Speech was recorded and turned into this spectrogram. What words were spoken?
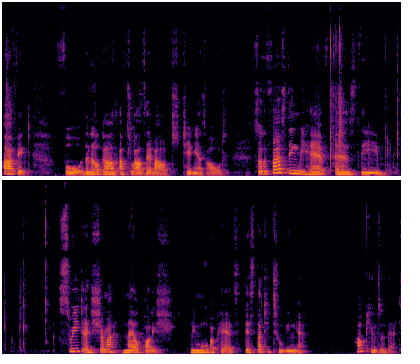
perfect for the little girls up to, I'll say, about 10 years old. So the first thing we have is the Sweet and Shimmer Nail Polish Remover Pads. There's 32 in here. How cute is that?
